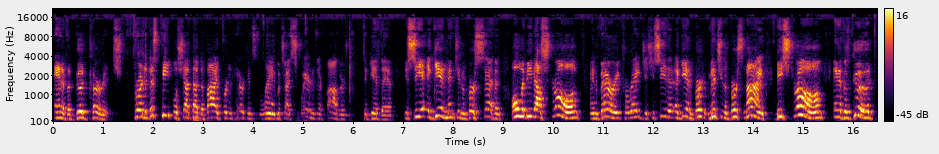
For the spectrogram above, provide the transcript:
and of a good courage. For unto this people shalt thou divide for an inheritance the land which I swear to their fathers to give them. You see it again mentioned in verse 7. Only be thou strong and very courageous. You see it again mentioned in verse 9. Be strong and of a good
